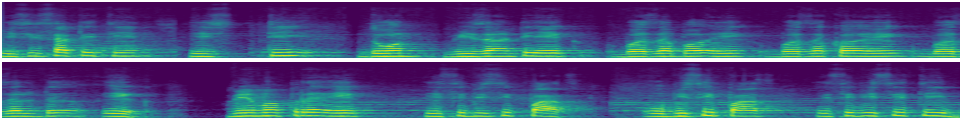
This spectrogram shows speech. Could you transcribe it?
ए सीसाठी तीन एस टी दोन विजांटी एक बज ब एक बज क एक बजल ड एक विमप्र एक ए सी बी सी पाच ओ बी सी पाच ए सी बी सी तीन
